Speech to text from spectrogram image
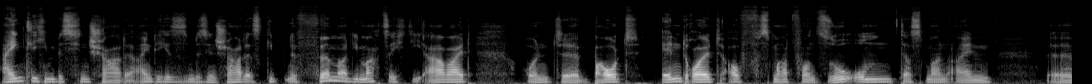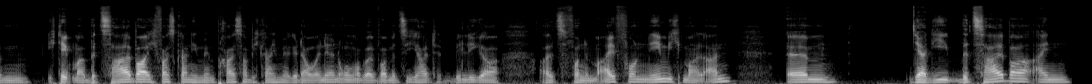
eigentlich ein bisschen schade. Eigentlich ist es ein bisschen schade. Es gibt eine Firma, die macht sich die Arbeit und äh, baut Android auf Smartphones so um, dass man ein, ähm, ich denke mal bezahlbar, ich weiß gar nicht mehr, den Preis habe ich gar nicht mehr genau in Erinnerung, aber er war mit Sicherheit billiger als von einem iPhone, nehme ich mal an. Ähm, ja, die bezahlbar ein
